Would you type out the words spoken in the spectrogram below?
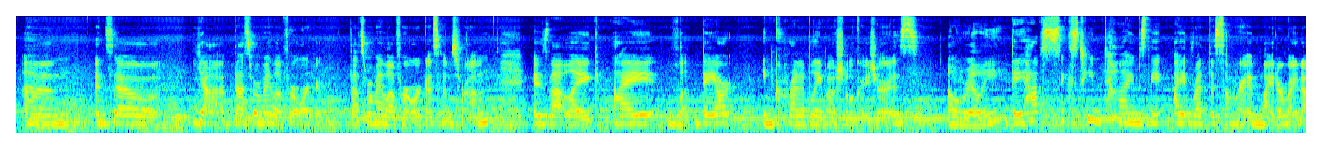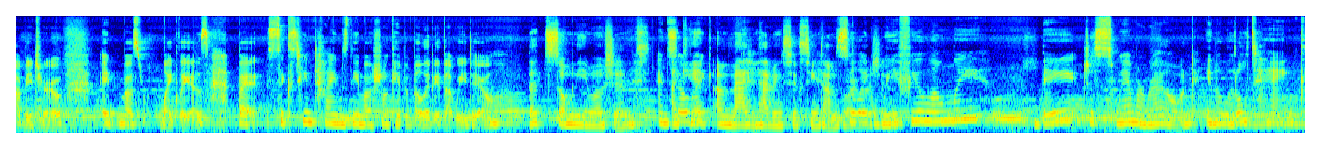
Um, and so, yeah, that's where my love for orca. That's where my love for orcas comes from. Is that like I? They are incredibly emotional creatures. Oh, really? They have 16 times the. I read this somewhere. It might or might not be true. It most likely is, but 16 times the emotional capability that we do. That's so many emotions. And so, I can't like- imagine having 16 times So more So, like emotion. we feel lonely, they just swam around in a little tank,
